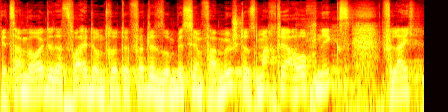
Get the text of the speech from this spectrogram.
Jetzt haben wir heute das zweite und dritte Viertel so ein bisschen vermischt. Das macht ja auch nichts. Vielleicht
